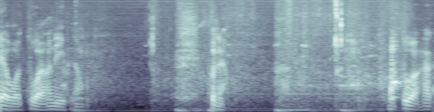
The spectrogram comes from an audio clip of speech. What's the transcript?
จียวตัวกันดีพี่น้องพูดนะหัวตัวครับ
